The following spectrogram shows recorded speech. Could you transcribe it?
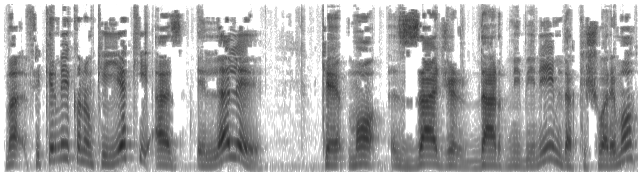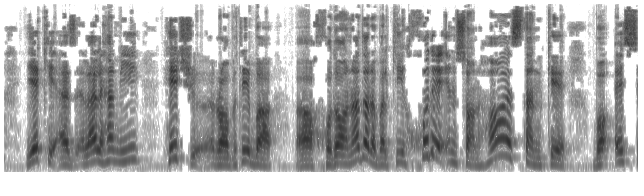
من فکر می‌کنم که یکی از علل که ما زجر درد می‌بینیم در کشور ما یکی از علل همی هیچ رابطه با خدا نداره بلکه خود انسان ها هستند که باعث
